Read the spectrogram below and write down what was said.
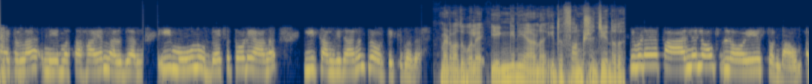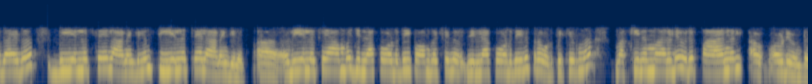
ആയിട്ടുള്ള നിയമസഹായം നൽകുക. ഈ മൂന്ന് ഉദ്ദേശത്തോടെയാണ് ഈ സംവിധാനം പ്രവർത്തിക്കുന്നത്. മാഡം അതുപോലെ എങ്ങനെയാണ് ഇത് ഫംഗ്ഷൻ ചെയ്യുന്നത്? ഇവിടെ പാനൽ ഓഫ് ലോയേഴ്സ് ഉണ്ടാവും. അതായത് ഡി എൽ എസ് എയിലാണെങ്കിലും ടി എൽ എസ് എയിലാണെങ്കിലും ഡി എൽ എസ് എ ആകുമ്പോൾ ജില്ലാ കോടതി കോംപ്ലക്സിൽ ജില്ലാ കോടതിയിൽ പ്രവർത്തിക്കുന്ന വക്കീലന്മാരുടെ ഒരു പാനൽ അവിടെയുണ്ട്.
